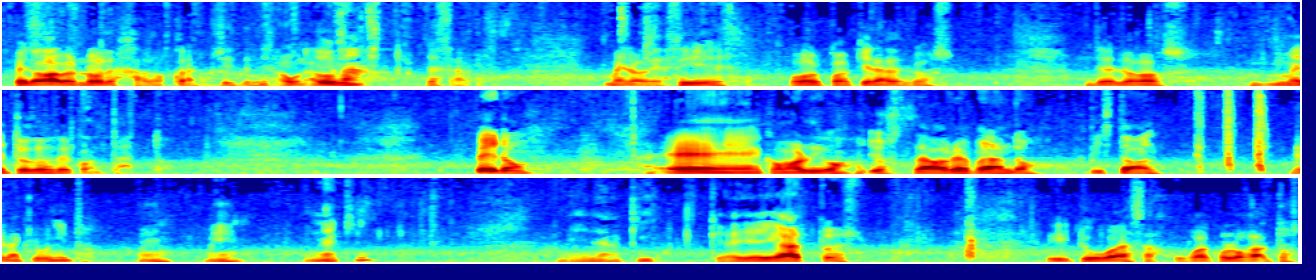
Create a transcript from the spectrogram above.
espero haberlo dejado claro. Si tenéis alguna duda, ya sabéis, me lo decís por cualquiera de los, de los métodos de contacto. Pero, eh, como os digo, yo estaba preparando pistón. Mira qué bonito. Ven, ven, ven aquí. Ven aquí, que ahí hay gatos. Y tú vas a jugar con los gatos.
